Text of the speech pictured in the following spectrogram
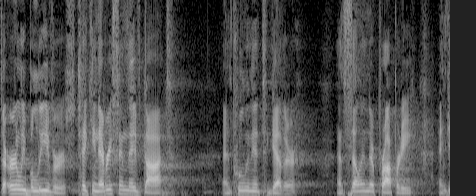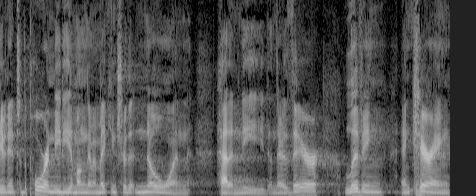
the early believers taking everything they've got and pooling it together and selling their property and giving it to the poor and needy among them and making sure that no one had a need. And they're there living and caring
